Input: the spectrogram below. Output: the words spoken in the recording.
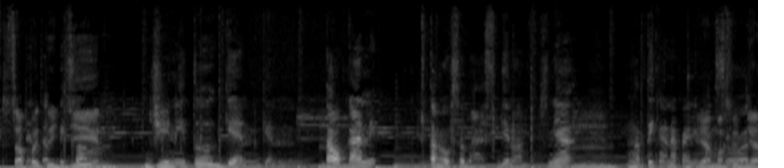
Terus apa Ya, itu jin? gene itu gen gen Hmm. tahu kan kita nggak usah bahas gen lah maksudnya Hmm. ngerti kan apa yang Ya dimaksud maksudnya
